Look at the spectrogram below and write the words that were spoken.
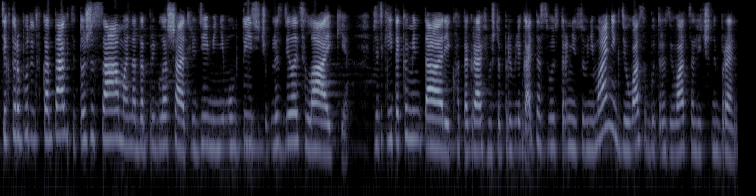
Те, кто работает ВКонтакте, то же самое, надо приглашать людей минимум тысячу, плюс делать лайки взять какие-то комментарии к фотографиям, чтобы привлекать на свою страницу внимание, где у вас будет развиваться личный бренд.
